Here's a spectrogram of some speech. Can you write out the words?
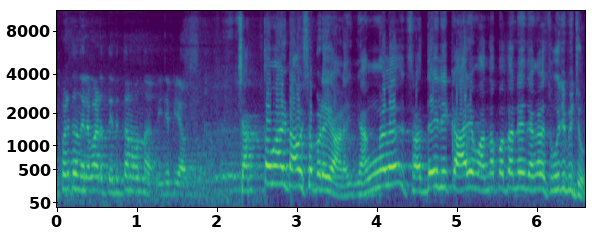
ഇപ്പോഴത്തെ നിലപാട് തിരുത്തണമെന്ന് ബി ജെ പി ആവശ്യപ്പെടുന്നു ശക്തമായിട്ട് ആവശ്യപ്പെടുകയാണ്. ഞങ്ങൾ ശ്രദ്ധയിൽ ഈ കാര്യം വന്നപ്പോൾ തന്നെ ഞങ്ങൾ സൂചിപ്പിച്ചു.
